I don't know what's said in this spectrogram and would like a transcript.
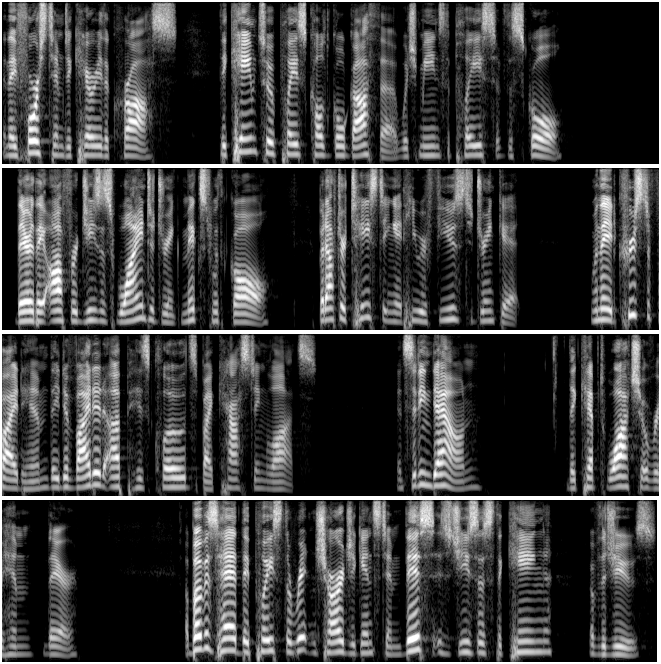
and they forced him to carry the cross. They came to a place called Golgotha, which means the place of the skull. There they offered Jesus wine to drink mixed with gall, but after tasting it, he refused to drink it. When they had crucified him, they divided up his clothes by casting lots. And sitting down, they kept watch over him there. Above his head, they placed the written charge against him This is Jesus, the King of the Jews.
